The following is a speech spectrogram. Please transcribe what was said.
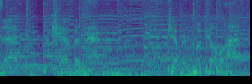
That Kevin. Kevin McCullough.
